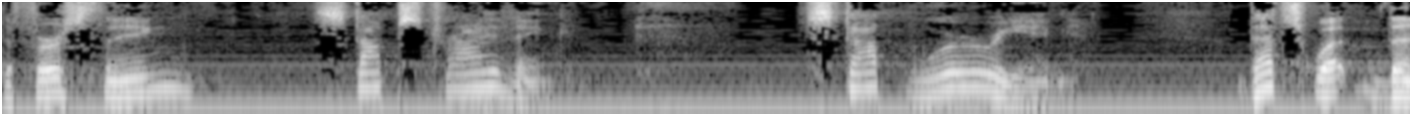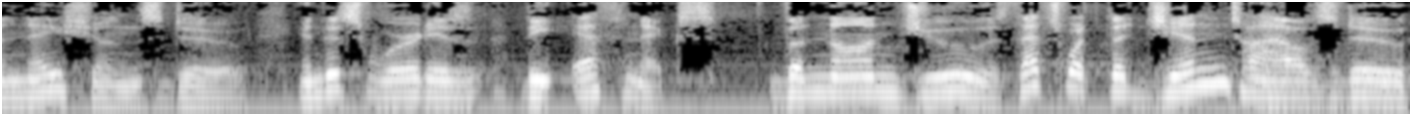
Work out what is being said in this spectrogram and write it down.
The first thing, stop striving. Stop worrying. That's what the nations do. And this word is the ethnics, the non Jews. That's what the Gentiles do.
